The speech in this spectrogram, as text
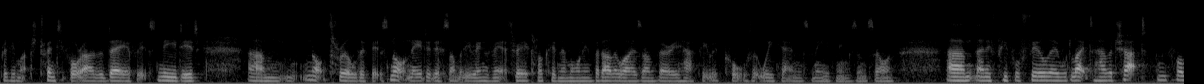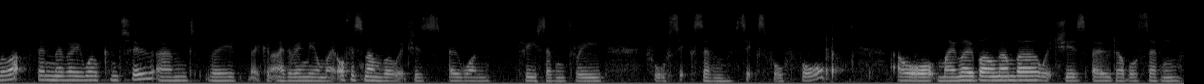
pretty much 24 hours a day if it's needed. Um, not thrilled if it's not needed, if somebody rings me at 3 o'clock in the morning, but otherwise I'm very happy with calls at weekends and evenings and so on. Um, and if people feel they would like to have a chat and follow up, then they're very welcome to. And they, they can either ring me on my office number, which is 01373 467644 or my mobile number which is 077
